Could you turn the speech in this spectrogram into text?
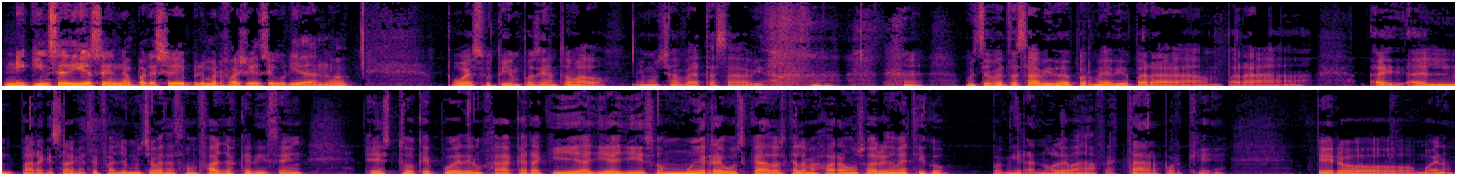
Ni 15 días en aparecer el primer fallo de seguridad, ¿no? Pues su tiempo se han tomado y muchas betas ha habido. muchas betas ha habido de por medio para, para, para que salga este fallo. Muchas veces son fallos que dicen esto que puede un hacker aquí, allí, allí, son muy rebuscados que a lo mejor a un usuario doméstico, pues mira, no le van a afectar porque... Pero bueno,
